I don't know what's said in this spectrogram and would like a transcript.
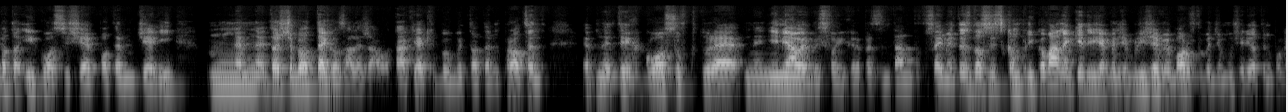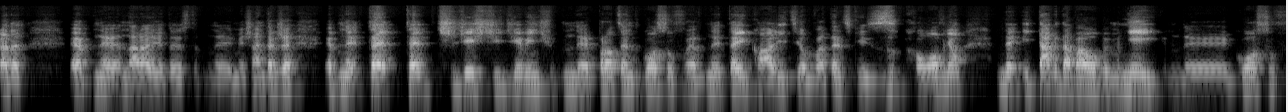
bo to ich głosy się potem dzieli, to jeszcze by od tego zależało, tak? Jaki byłby to ten procent tych głosów, które nie miałyby swoich reprezentantów w Sejmie. To jest dosyć skomplikowane. Kiedyś, jak będzie bliżej wyborów, to będziemy musieli o tym pogadać. Na razie to jest mieszanie. Także te, te 39% głosów tej koalicji obywatelskiej z Hołownią i tak dawałoby mniej głosów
